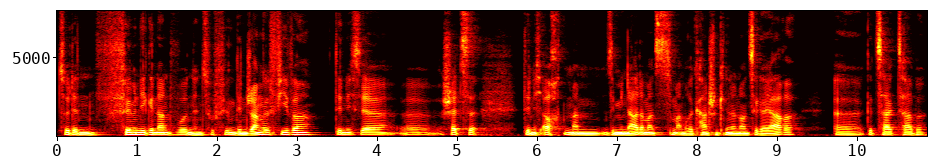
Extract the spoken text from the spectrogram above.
zu den Filmen, die genannt wurden, hinzufügen den Jungle Fever, den ich sehr äh, schätze, den ich auch in meinem Seminar damals zum amerikanischen Kind in der 90er Jahre äh, gezeigt habe.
